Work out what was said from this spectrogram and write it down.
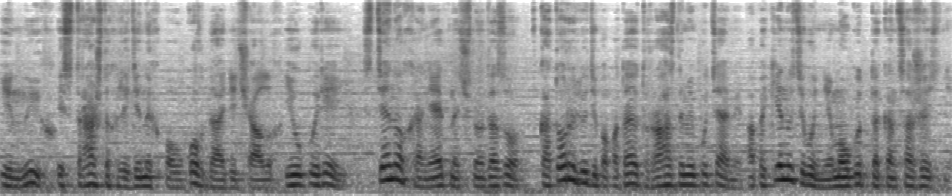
иных и страшных ледяных пауков до одичалых и упырей. Стену охраняет ночной дозор, в который люди попадают разными путями, а покинуть его не могут до конца жизни.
